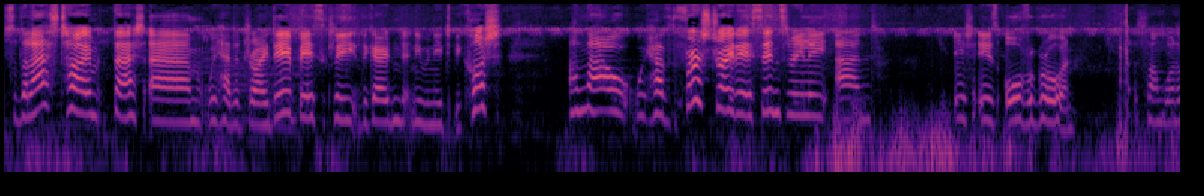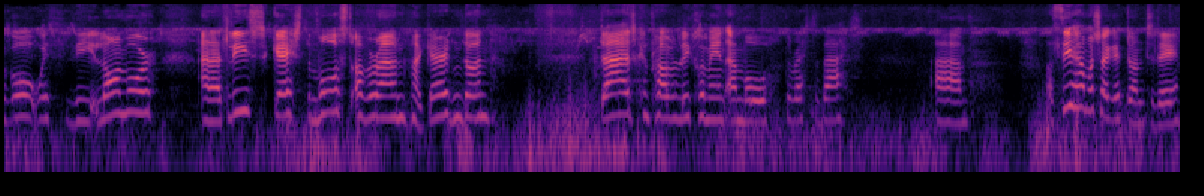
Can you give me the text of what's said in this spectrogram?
So the last time that um, we had a dry day, basically the garden didn't even need to be cut. And now we have the first dry day since really and it is overgrown. So I'm going to go with the lawnmower and at least get the most of around my garden done. Dad can probably come in and mow the rest of that. Um, I'll see how much I get done today.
